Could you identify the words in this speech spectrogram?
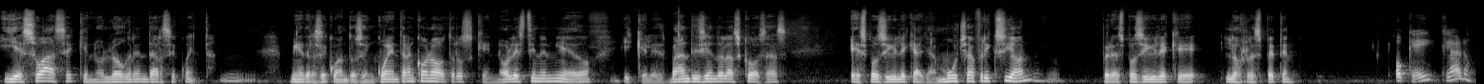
Y eso hace que no logren darse cuenta. Mientras que cuando se encuentran con otros que no les tienen miedo y que les van diciendo las cosas, es posible que haya mucha fricción, pero es posible que los respeten. Ok, claro.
